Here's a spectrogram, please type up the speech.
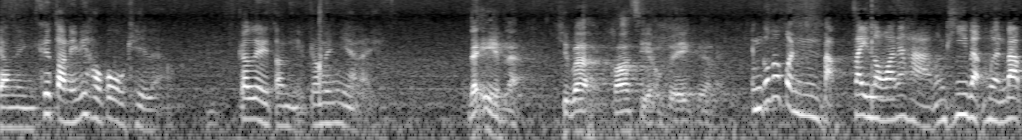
กันอะไรอย่างงี้คือตอนนี้พี่เขาก็โอเคแล้ว ก็เลยตอนนี้ก็ไม่มีอะไร และเอมล่ะ คิดว่าข้อเสียของตัวเองคืออะไร เอ็มก็เป็นคนแบบใจร้อนนะคะบางทีแบบเหมือนแบบ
